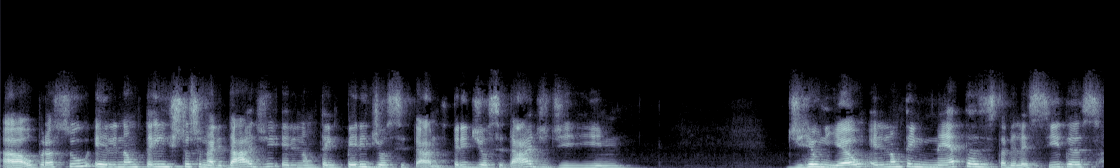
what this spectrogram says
Uh, o ProSul ele não tem institucionalidade, ele não tem peridiosidade de, de reunião, ele não tem metas estabelecidas,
